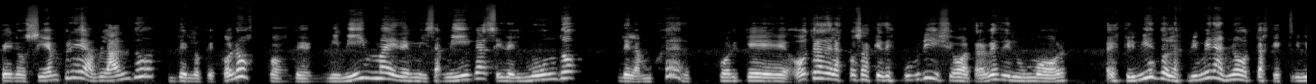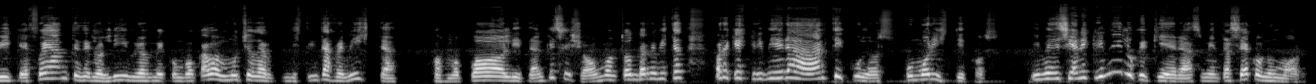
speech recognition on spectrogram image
pero siempre hablando de lo que conozco, de mí misma y de mis amigas y del mundo de la mujer. Porque otra de las cosas que descubrí yo a través del humor, escribiendo las primeras notas que escribí, que fue antes de los libros, me convocaban mucho de distintas revistas, Cosmopolitan, qué sé yo, un montón de revistas, para que escribiera artículos humorísticos. Y me decían, escribí lo que quieras, mientras sea con humor.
